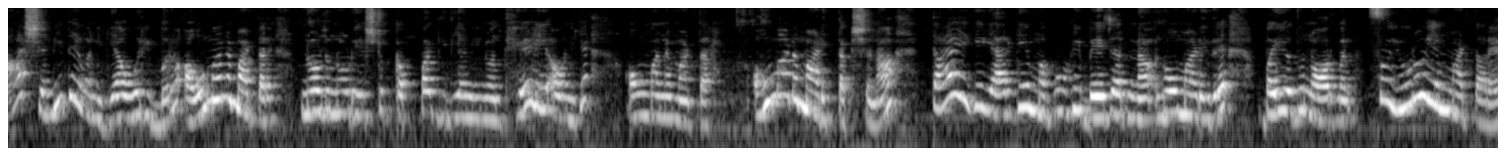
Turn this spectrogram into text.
ಆ ಶನಿದೇವನಿಗೆ ಅವರಿಬ್ಬರು ಅವಮಾನ ಮಾಡ್ತಾರೆ. ನೋಡು ನೋಡು, ಎಷ್ಟು ಕಪ್ಪಾಗಿದೆಯಾ ನೀನು ಅಂತ ಹೇಳಿ ಅವನಿಗೆ ಅವಮಾನ ಮಾಡ್ತಾರೆ. ಅವಮಾನ ಮಾಡಿದ ತಕ್ಷಣ ತಾಯಿಗೆ, ಯಾರಿಗೆ, ಮಗುಗೆ ಬೇಜಾರನ್ನ ನೋವು ಮಾಡಿದರೆ ಬೈಯೋದು ನಾರ್ಮಲ್ ಸೊ ಇವರು ಏನು ಮಾಡ್ತಾರೆ?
